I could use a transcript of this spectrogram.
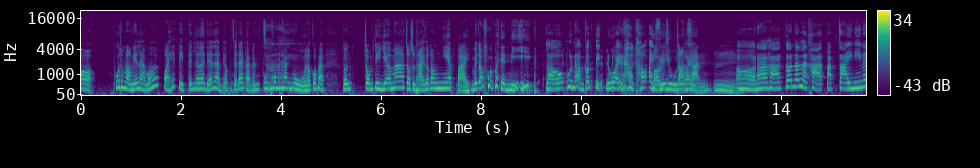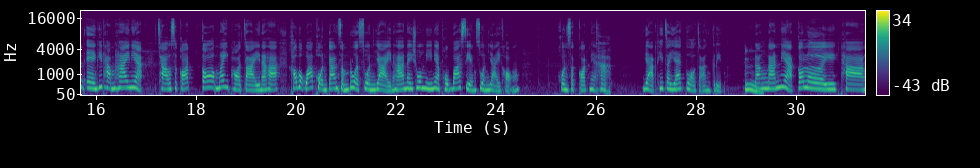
พูดทำนองนี้แหละว่าปล่อยให้ติดไปเลยเดี๋ยวแหละเดี๋ยวมันจะได้แบบเป็นภูมิใช่คุ้มกันหมู่ แล้วก็แบบโดนโจมตีเยอะมากจนสุดท้ายก็ต้องเงียบไป ไม่ต้องพูดประเด็นนี้อีก แล้วผู้นำก็ติดด้วยนะ เข้าบริส ICU จอด้ห์นวยสันอืมเออนะคะ ก็นั่นแหละค่ะ ปัจจัยนี้นั่นเองที่ทำให้เนี่ย ชาวสกอตก็ไม่พอใจนะคะ เขาบอกว่าผลการสำรวจส่วนใหญ่นะคะ ในช่วงนี้เนี่ยพบว่าเสียงส่วนใหญ่ของคนสกอตเนี่ยค่ะอยากที่จะแยกตัวออกจากอังกฤษอืม ดังนั้นเนี่ยก็เลยทาง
